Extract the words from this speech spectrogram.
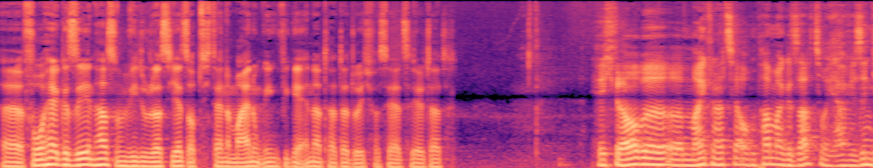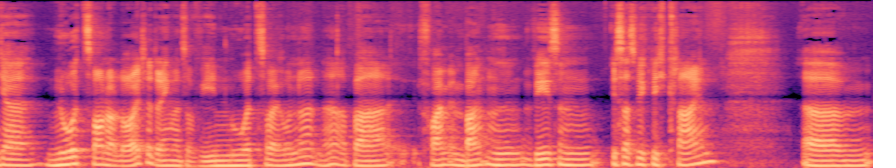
äh, vorher gesehen hast und wie du das jetzt, ob sich deine Meinung irgendwie geändert hat dadurch, was er erzählt hat. Ich glaube, äh, Michael hat es ja auch ein paar Mal gesagt, so, ja, wir sind ja nur 200 Leute, da denkt man so, wie nur 200, ne? aber vor allem im Bankenwesen ist das wirklich klein. Ähm,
